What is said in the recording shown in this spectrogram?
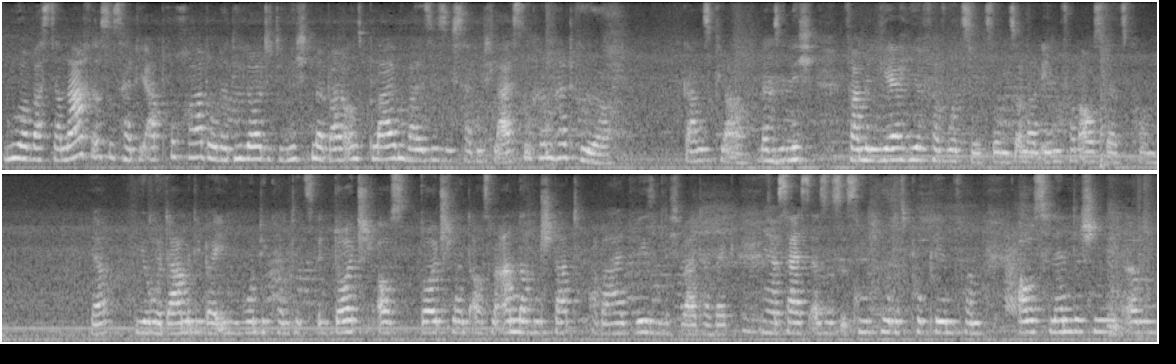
Nur was danach ist, ist halt die Abbruchrate oder die Leute, die nicht mehr bei uns bleiben, weil sie sich halt nicht leisten können, halt höher. Ganz klar. Wenn sie nicht familiär hier verwurzelt sind, sondern eben von auswärts kommen. Ja, die junge Dame, die bei Ihnen wohnt, die kommt jetzt in Deutsch, aus Deutschland, aus einer anderen Stadt, aber halt wesentlich weiter weg. Ja. Das heißt also, es ist nicht nur das Problem von ausländischen ähm,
